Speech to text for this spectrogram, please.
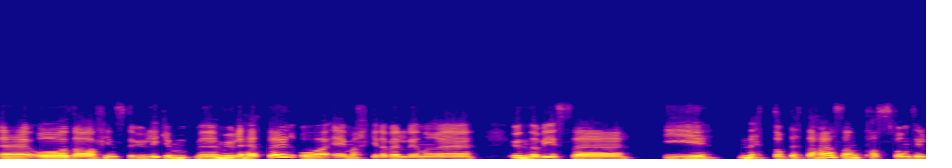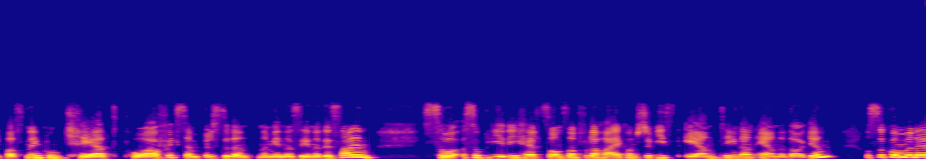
Eh, og da finnes det ulike muligheter, og jeg merker det veldig når jeg underviser i nettopp dette her, sånn passformtilpasning konkret på f.eks. studentene mine sine design, så, så, blir de helt sånn, sånn, for da har jeg kanskje vist én ting den ene dagen, og så kommer det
